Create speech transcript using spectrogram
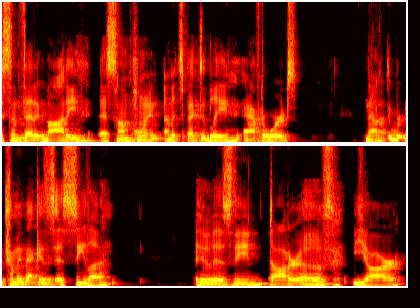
synthetic body at some point unexpectedly afterwards. Now, coming back as, Sela, who is the daughter of Yar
